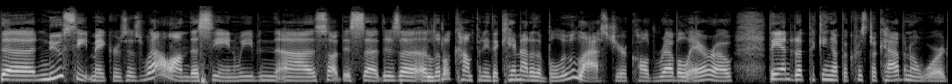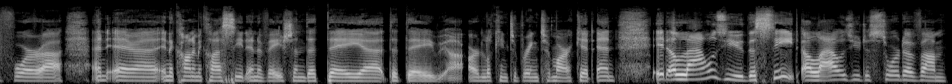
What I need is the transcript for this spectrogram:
the new seat makers as well on the scene. We even uh, saw this. Uh, there's a, a, little company that came out of the blue last year called Rebel Aero. They ended up picking up a Crystal Cabin Award for uh, an, uh, an economy class seat innovation that they uh, that they uh, are looking to bring to market. And it allows you the seat allows you to sort of um,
